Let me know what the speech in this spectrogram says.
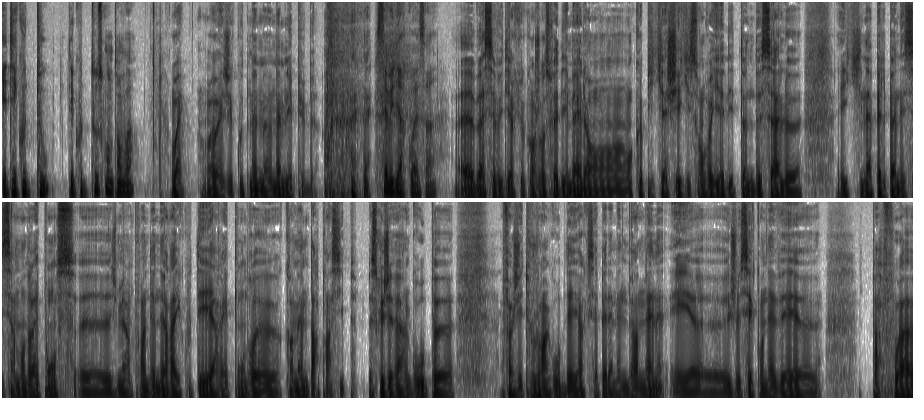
Et t'écoutes tout? T'écoutes tout ce qu'on t'envoie? Ouais, ouais, j'écoute même, même les pubs. ça veut dire quoi ça? Euh, bah, Ça veut dire que quand je reçois des mails en, copie cachée qui sont envoyés à des tonnes de salles euh, et qui n'appellent pas nécessairement de réponse, euh, je mets un point d'honneur à écouter et à répondre quand même par principe. Parce que j'avais un groupe, enfin j'ai toujours un groupe d'ailleurs qui s'appelle Amen Birdman et je sais qu'on avait parfois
